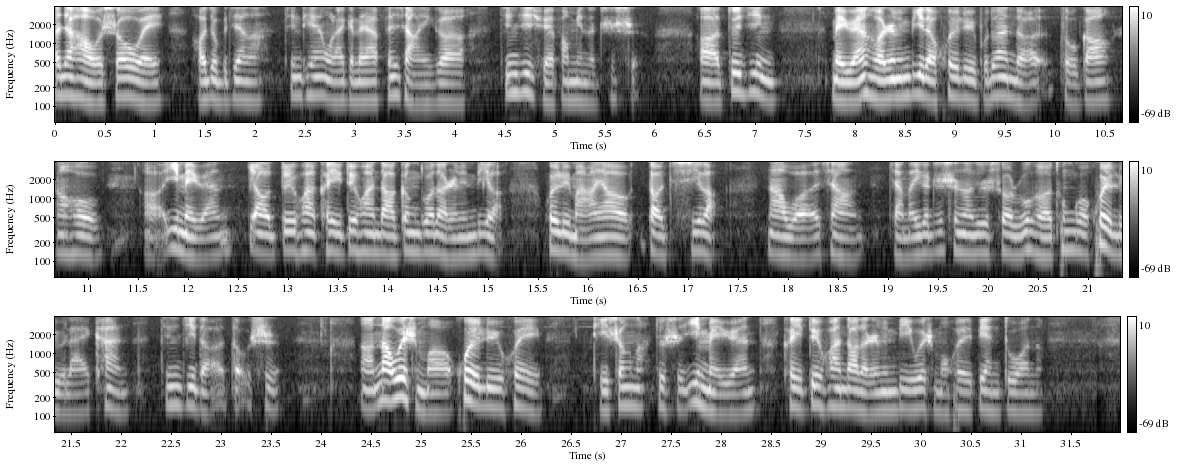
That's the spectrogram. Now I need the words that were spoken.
大家好，我是欧维，好久不见了。今天我来给大家分享一个经济学方面的知识。啊，最近美元和人民币的汇率不断的走高，然后啊，一美元要兑换可以兑换到更多的人民币了，汇率马上要到期了。那我想讲的一个知识呢，就是说如何通过汇率来看经济的走势。啊，那为什么汇率会？提升呢，就是一美元可以兑换到的人民币为什么会变多呢？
